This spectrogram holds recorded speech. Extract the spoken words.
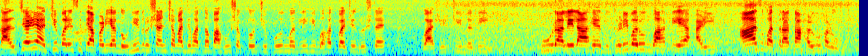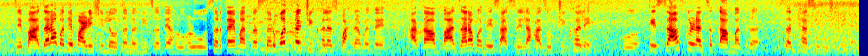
कालची आणि आजची परिस्थिती आपण या दोन्ही दृश्यांच्या माध्यमातून पाहू शकतो. चिपळूणमधली ही महत्वाची दृष्ट आहे. वाशिष्ठी नदी पूर आलेला आहे दुथडी भरून वाहतीये आणि आज मात्र आता हळूहळू जे बाजारामध्ये पाणी शिरलं होतं नदीचं ते हळूहळू ओसरत आहे मात्र सर्वत्र चिखलच पाहायला मिळतंय. आता बाजारामध्ये साचलेला हा जो चिखल आहे तो ते साफ करण्याचं काम मात्र सध्या सुरू झालेलं आहे.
